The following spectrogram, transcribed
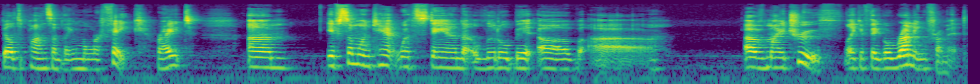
built upon something more fake, right? Um, if someone can't withstand a little bit of, uh, of my truth, like if they go running from it,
